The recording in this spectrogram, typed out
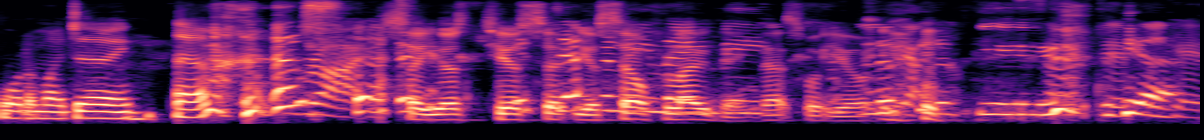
what am I doing? Um, Right. So you're you're, you're self-loathing. That's what you're. look Yeah. at a few, yeah,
